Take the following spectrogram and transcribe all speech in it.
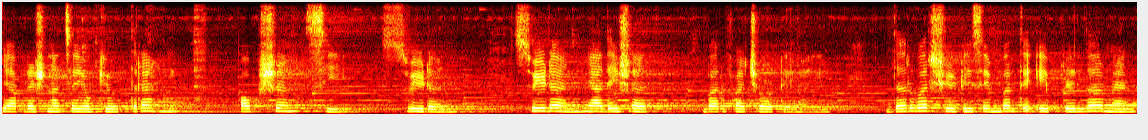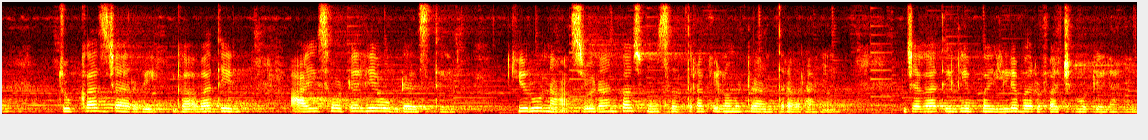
या प्रश्नाचं योग्य उत्तर आहे ऑप्शन सी स्वीडन. स्वीडन या देशात बर्फाचे हॉटेल आहे. दरवर्षी डिसेंबर ते एप्रिल दरम्यान जुकास जार्वी गावातील आईस हॉटेल हे उघडे असते. किरुना स्वीडनपासून सतरा किलोमीटर अंतरावर आहे. जगातील हे पहिले बर्फाचे हॉटेल आहे.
